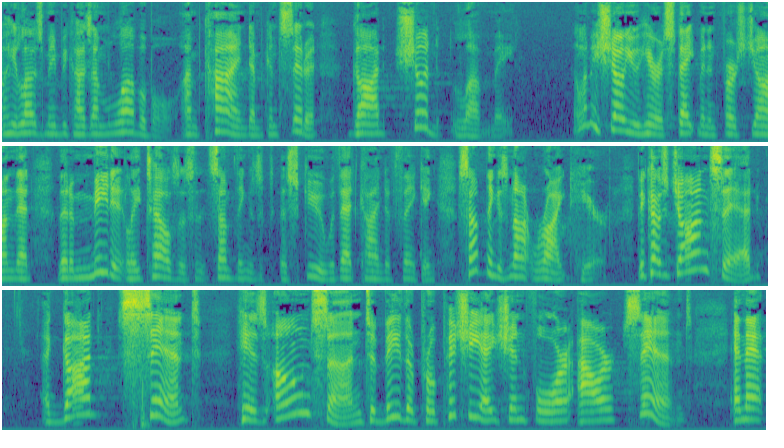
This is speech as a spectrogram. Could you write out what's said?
Well, he loves me because I'm lovable, I'm kind, I'm considerate. God should love me. Now, let me show you here a statement in 1 John that, that immediately tells us that something is askew with that kind of thinking. Something is not right here. Because John said, uh, God sent his own Son to be the propitiation for our sins. And that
